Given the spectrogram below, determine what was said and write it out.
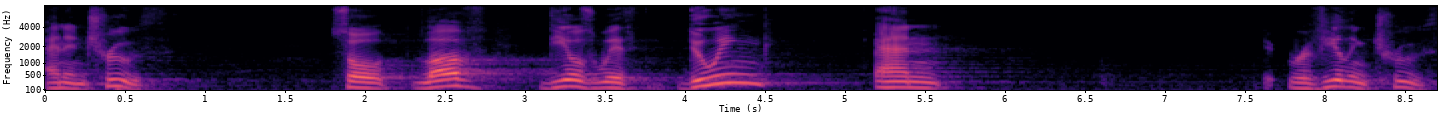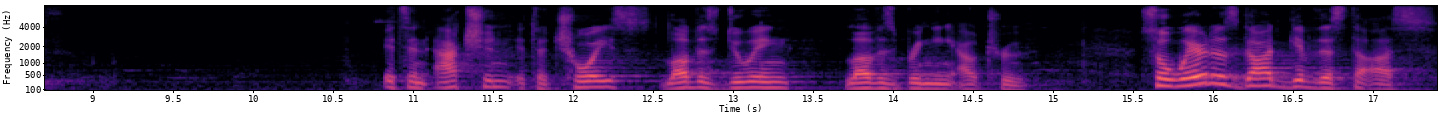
and in truth. So, love deals with doing and revealing truth. It's an action, it's a choice. Love is doing, love is bringing out truth. So, where does God give this to us?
